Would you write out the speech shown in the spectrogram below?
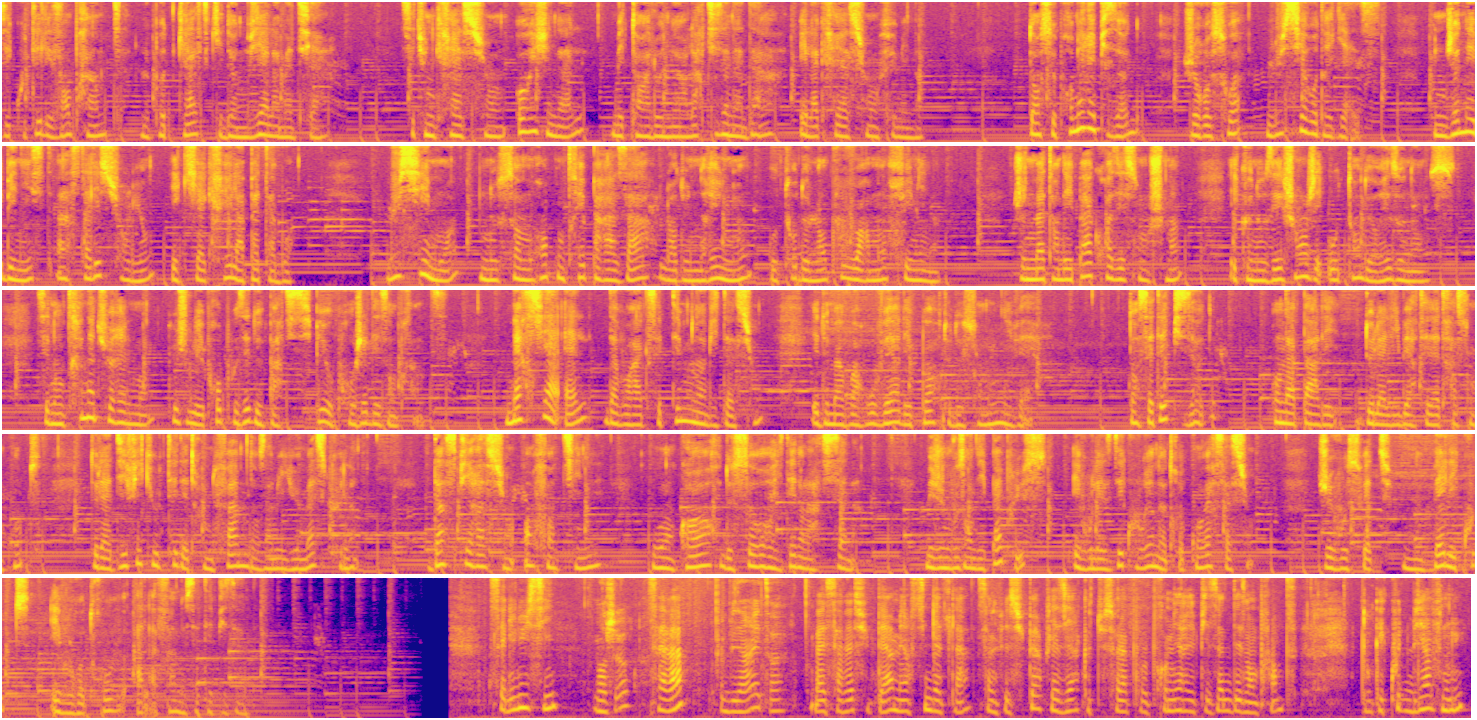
Vous écoutez Les Empreintes, le podcast qui donne vie à la matière. C'est une création originale mettant à l'honneur l'artisanat d'art et la création au féminin. Dans ce premier épisode, je reçois Lucie Rodriguez, une jeune ébéniste installée sur Lyon et qui a créé la pâte à bois. Lucie et moi nous sommes rencontrés par hasard lors d'une réunion autour de l'empouvoirment féminin. Je ne m'attendais pas à croiser son chemin et que nos échanges aient autant de résonance. C'est donc très naturellement que je lui ai proposé de participer au projet des empreintes. Merci à elle d'avoir accepté mon invitation et de m'avoir ouvert les portes de son univers. Dans cet épisode, on a parlé de la liberté d'être à son compte, de la difficulté d'être une femme dans un milieu masculin, d'inspiration enfantine ou encore de sororité dans l'artisanat. Mais je ne vous en dis pas plus et vous laisse découvrir notre conversation. Je vous souhaite une belle écoute et vous retrouve à la fin de cet épisode. Salut Lucie. Bonjour. Ça va? Bien et toi? Bah, Ça va super, merci d'être là. Ça me fait super plaisir que tu sois là pour le premier épisode des empreintes. Donc écoute, bienvenue.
